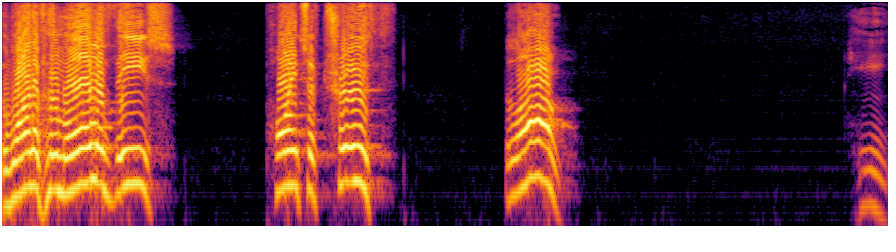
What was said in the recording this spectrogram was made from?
The one of whom all of these points of truth belong. He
